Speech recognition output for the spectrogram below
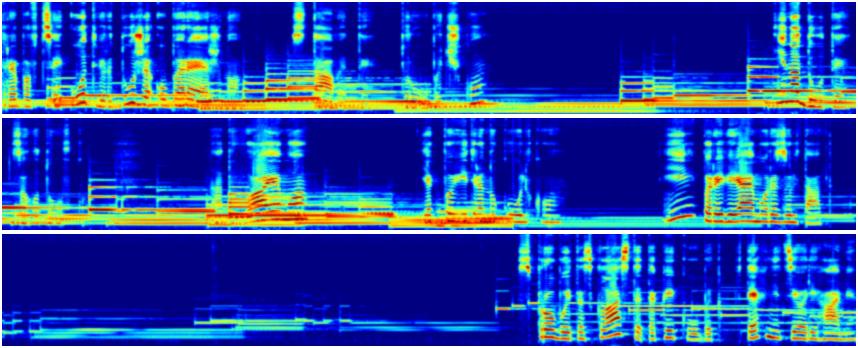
Треба в цей отвір дуже обережно ставити трубочку і надути заготовку. Надуваємо як повітряну кульку і перевіряємо результат. Спробуйте скласти такий кубик в техніці орігамі.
